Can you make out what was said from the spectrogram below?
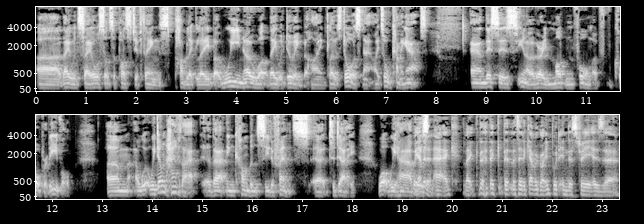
Uh, they would say all sorts of positive things publicly, but we know what they were doing behind closed doors now. It's all coming out. And this is, you know, a very modern form of corporate evil. Um, we don't have that uh, that incumbency defense uh, today. What we have we is, have it in ag. Like the, the, the, let's say the chemical input industry is uh,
